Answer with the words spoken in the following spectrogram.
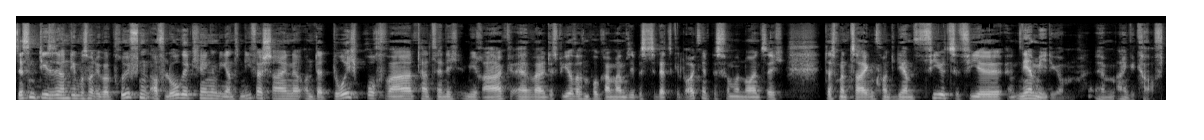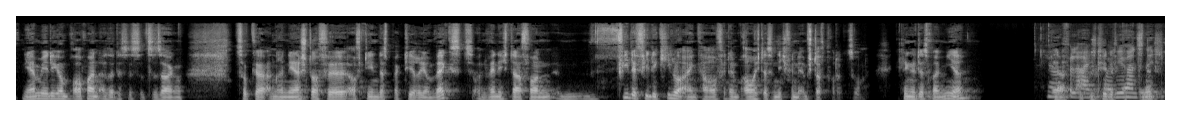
das sind diese Sachen, die muss man überprüfen, auf Logik hängen, die ganzen Lieferscheine. Und der Durchbruch war tatsächlich im Irak, äh, weil das Biowaffenprogramm haben sie bis zuletzt geleugnet, bis 95, dass man zeigen konnte, die haben viel zu viel Nährmedium ähm, eingekauft. Nährmedium braucht man, also das ist sozusagen Zucker, andere Nährstoffe, auf denen das Bakterium wächst. Und wenn ich davon viele, viele Kilo einkaufe, dann brauche ich das nicht für eine Impfstoffproduktion. Klingelt das bei mir? Ja, ja vielleicht, weil wir hören es nicht.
